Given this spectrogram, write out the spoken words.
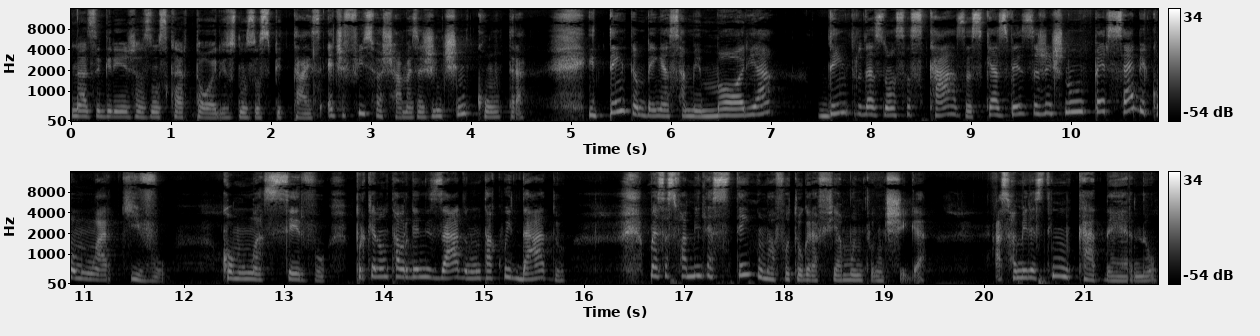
nas igrejas, nos cartórios, nos hospitais. É difícil achar, mas a gente encontra. E tem também essa memória dentro das nossas casas, que às vezes a gente não percebe como um arquivo, como um acervo, porque não está organizado, não está cuidado. Mas as famílias têm uma fotografia muito antiga. As famílias têm um caderno.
